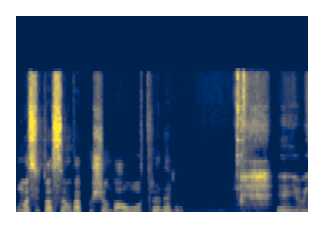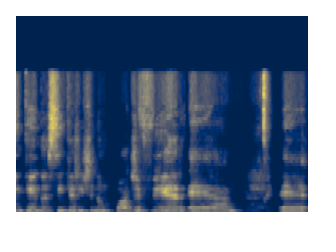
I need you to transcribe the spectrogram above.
uma situação vai puxando a outra, né? É, eu entendo assim que a gente não pode ver é, é,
